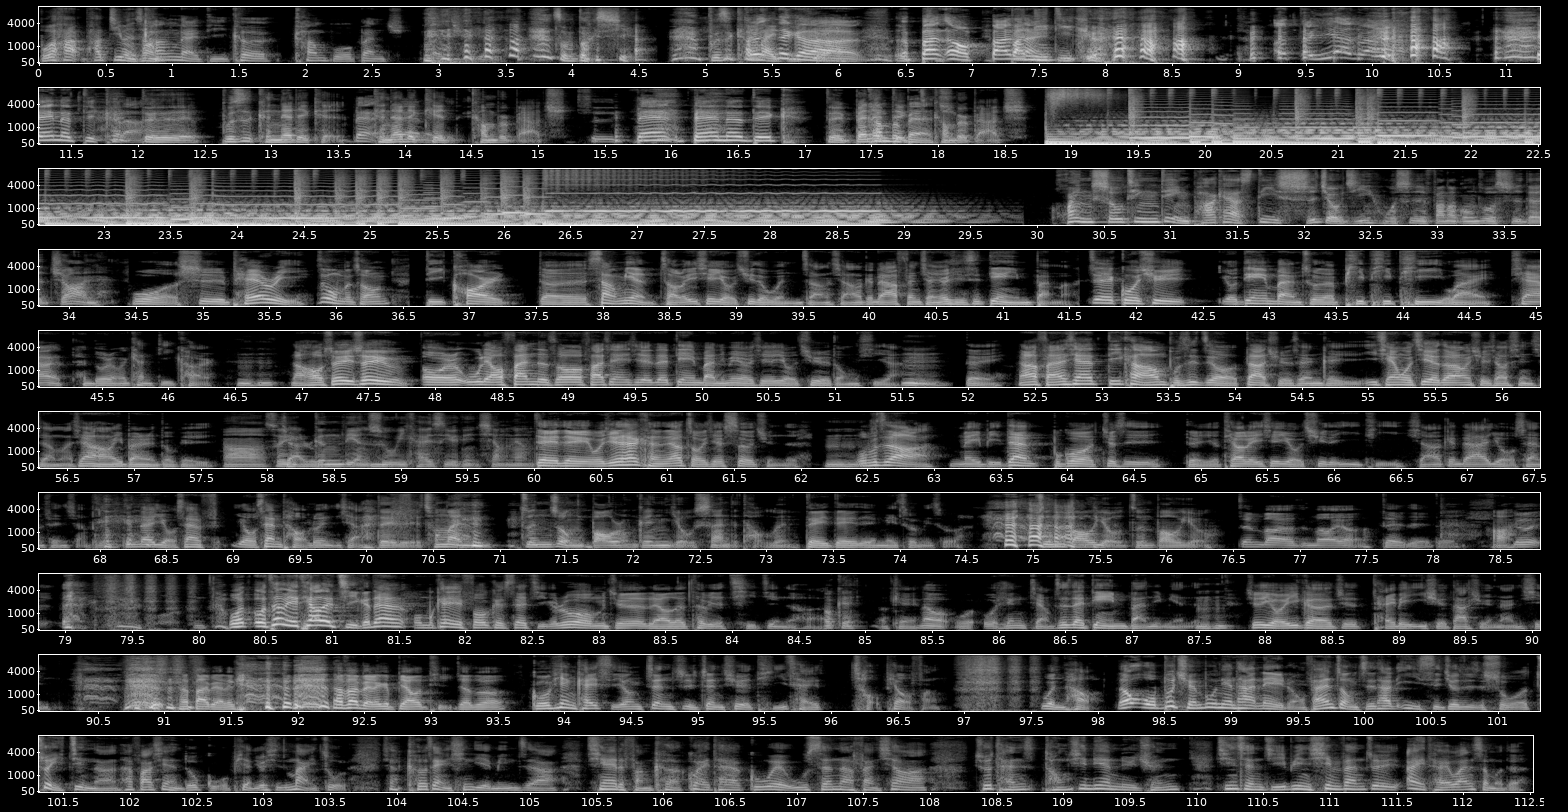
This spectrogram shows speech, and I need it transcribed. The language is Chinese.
不过他他基本上康乃迪克康伯半区半什么东西啊？不是康乃那个班哦班班尼迪克，啊怎样啦？Benedict 啦，对对对，不是 Connecticut Ben- Connecticut Cumberbatch，是 Ben Benedict 对 Benedict Cumberbatch 欢迎收听电影 Podcast 第十九集，我是烦恼工作室的 John。我是 Perry，这我们从 d c a r d 的上面找了一些有趣的文章，想要跟大家分享，尤其是电影版嘛。这些过去有电影版，除了 PTT 以外，现在很多人会看 d c a r d 嗯哼，然后所以所以偶尔无聊翻的时候，发现一些在电影版里面有一些有趣的东西啊。嗯，对，然后反正现在 D 卡好像不是只有大学生可以，以前我记得都让学校信箱嘛，现在好像一般人都可以。啊，所以跟脸书一开始有点像那样子。对对，我觉得他可能要走一些社群的，嗯，我不知道啊，maybe，但不过就是对，有挑了一些有趣的议题，想要跟大家友善分享，不是跟大家友善 友善讨论一下。对对，充满 尊重、包容跟友善的讨论，对对对，没错没错，尊包友，尊包友。真包有真包有，对对对。好，有 我我特别挑了几个，但我们可以 focus 在几个。如果我们觉得聊的特别起劲的话 OK，，OK，那我我先讲，这是在电影版里面的。嗯，就是有一个就是台北医学大学男性，他发表了一个 他发表了一个标题叫做“国片开始用政治正确题材炒票房”，问号。然后我不全部念他的内容，反正总之他的意思就是说，最近啊，他发现很多国片，尤其是卖座了，像《刻在你心底的名字》啊，《亲爱的房客》啊，《怪胎》啊，《孤味无声》啊，《返校》啊，就是谈同性恋、女权、精神疾病、性犯罪、爱台湾什么的。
